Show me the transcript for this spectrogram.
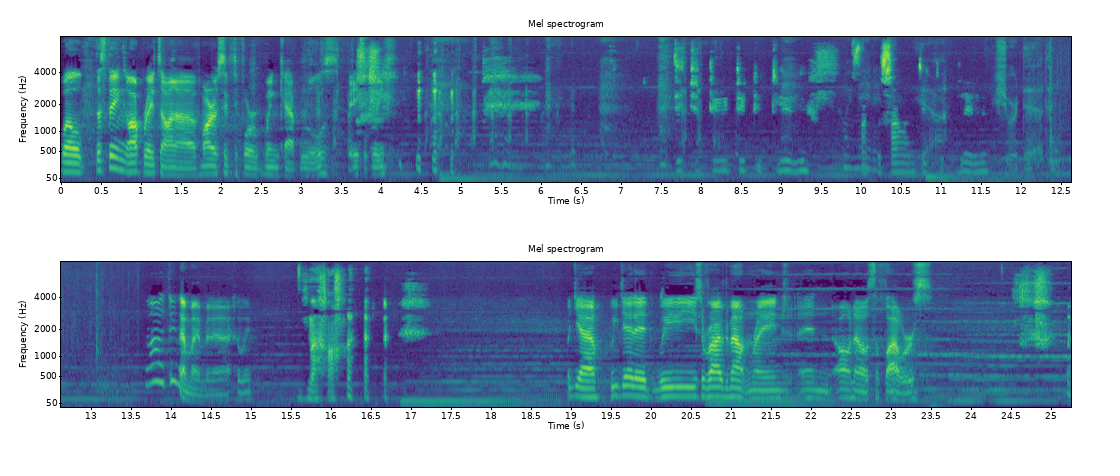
Well, this thing operates on uh, Mario 64 wing cap rules, basically. Do, do, do, do, do, do. We It's not made the it. song. Do, Yeah. do, do, We sure did. Oh, I think that might have been it, actually. do. No. But yeah, we did it. We survived a mountain range, and oh no, it's the flowers.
